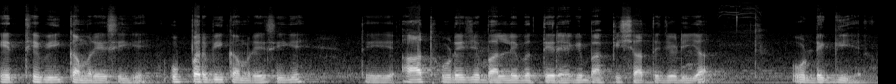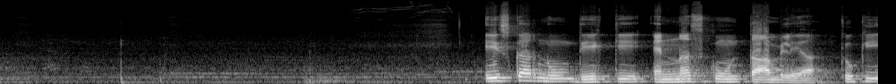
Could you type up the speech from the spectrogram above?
ਇੱਥੇ ਵੀ ਕਮਰੇ ਸੀਗੇ, ਉੱਪਰ ਵੀ ਕਮਰੇ ਸੀਗੇ ਤੇ ਆ ਥੋੜੇ ਜਿਹੇ ਬਾਲੇ ਬੱਤੇ ਰਹਿ ਗਏ, ਬਾਕੀ ਛੱਤ ਜਿਹੜੀ ਆ, ਉਹ ਡਿੱਗੀ ਆ। ਇਸ ਘਰ ਨੂੰ ਦੇਖ ਕੇ ਇੰਨਾ ਸਕੂਨ ਤਾਂ ਮਿਲਿਆ, ਕਿਉਂਕਿ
